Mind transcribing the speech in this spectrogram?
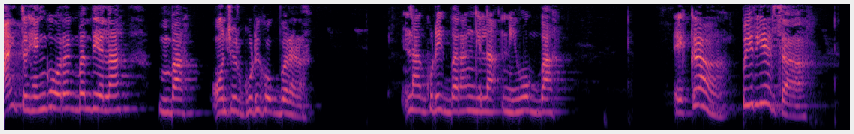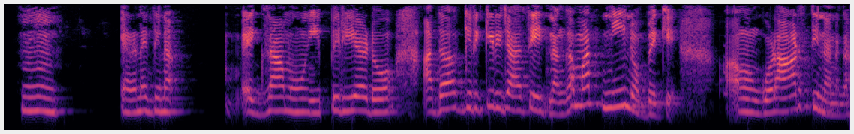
ಆಯ್ತು, ಹೆಂಗೋ ಹೊರಗೆ ಬಂದಿಯಲ್ಲ? ಬಾ, ಒಂಚೂರು ಗುಡಿಗೆ ಹೋಗಿ ಬರೋಣ. ನಾ ಗುಡಿಗೆ ಬರಂಗಿಲ್ಲ, ನೀವು ಹೋಗಿ ಬಾ. ಏಕ, ಪೀರಿಯಡ್ಸಾ? ಹ್ಞೂ ಎರಡನೇ ದಿನ. ಎಕ್ಸಾಮು ಈ ಪಿರಿಯಡು ಅದ ಕಿರಿಕಿರಿ ಜಾಸ್ತಿ ಐತಿ ನಂಗೆ ಮತ್ತು ನೀನು ಒಬ್ಬೇಕೆ. ಓಡಾಡಿಸ್ತೀನಿ ನನಗೆ.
